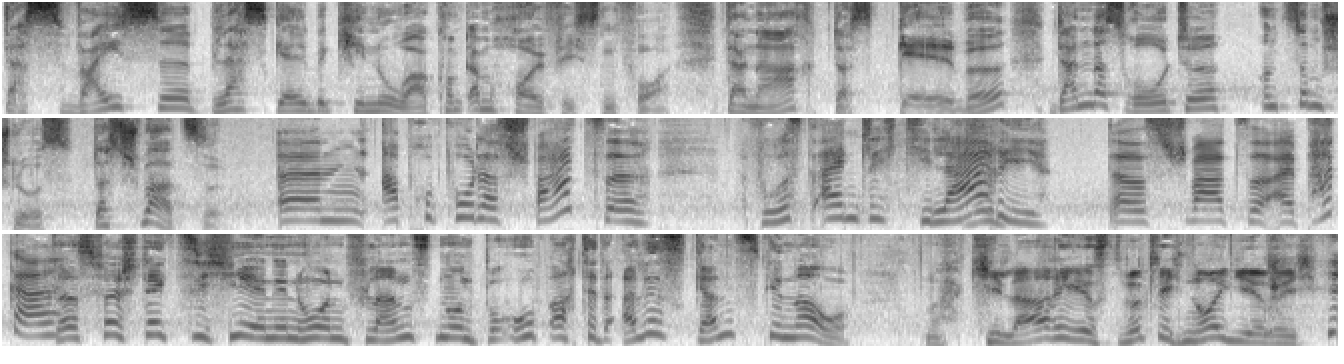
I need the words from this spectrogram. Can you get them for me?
Das weiße, blassgelbe Quinoa kommt am häufigsten vor. Danach das gelbe, dann das rote und zum Schluss das schwarze. Ähm, apropos das Schwarze. Wo ist eigentlich Kilari? Das schwarze Alpaka? Das versteckt sich hier in den hohen Pflanzen und beobachtet alles ganz genau. Na, Kilari ist wirklich neugierig.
